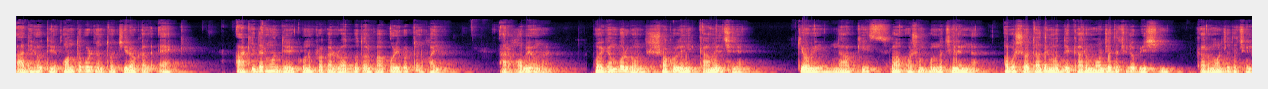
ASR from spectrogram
আদি হতে অন্ত পর্যন্ত চিরকাল এক। আকিদার মধ্যে কোনো প্রকার রদবদল বা পরিবর্তন হয়নি, আর হবেও না। পয়গাম্বরগণ সকলেই কামিল ছিলেন, কেউই নাকিস বা অসম্পূর্ণ ছিলেন না। অবশ্য তাদের মধ্যে কারও মর্যাদা ছিল বেশি, কারও মর্যাদা ছিল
